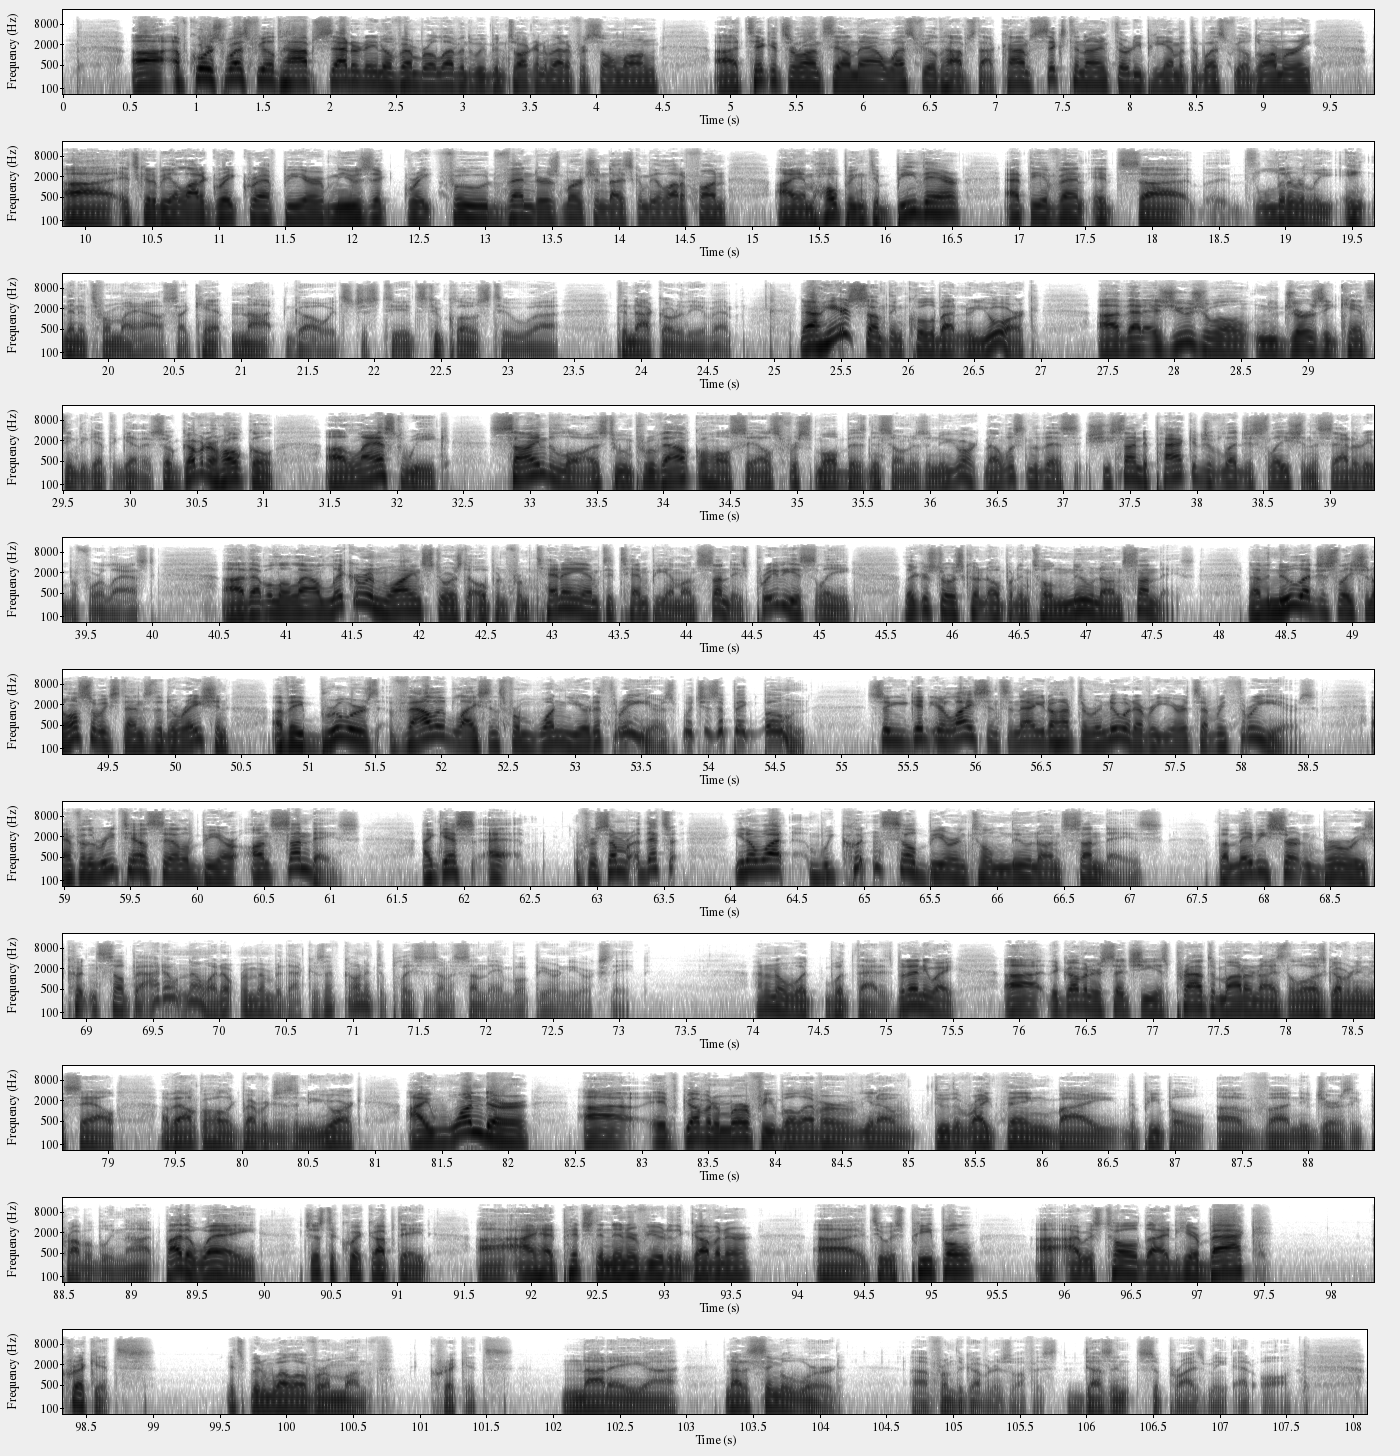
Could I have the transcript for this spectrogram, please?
Uh, of course, Westfield Hops Saturday, November 11th. We've been talking about it for so long. Uh, tickets are on sale now. WestfieldHops.com. Six to nine thirty p.m. at the Westfield Armory. Uh, it's going to be a lot of great craft beer, music, great food, vendors, merchandise. It's going to be a lot of fun. I am hoping to be there at the event. It's uh, it's literally eight minutes from my house. I can't not go. It's just too, it's too close to uh, to not go to the event. Now, here's something cool about New York uh, that, as usual, New Jersey can't seem to get together. So, Governor Hochul uh, last week signed laws to improve alcohol sales for small business owners in New York. Now, listen to this. She signed a package of legislation the Saturday before last uh, that will allow liquor and wine stores to open from 10 a.m. to 10 p.m. on Sundays. Previously, liquor stores couldn't open until noon on Sundays. Now, the new legislation also extends the duration of a brewer's valid license from one year to three years, which is a big boon. So you get your license, and now you don't have to renew it every year. It's every three years. And for the retail sale of beer on Sundays, I guess uh, for some that's you know what we couldn't sell beer until noon on Sundays, but maybe certain breweries couldn't sell beer. I don't know. I don't remember that because I've gone into places on a Sunday and bought beer in New York State. I don't know what, what that is. But anyway, uh, the governor said she is proud to modernize the laws governing the sale of alcoholic beverages in New York. I wonder uh, if Governor Murphy will ever, you know, do the right thing by the people of uh, New Jersey. Probably not. By the way, just a quick update. Uh, I had pitched an interview to the governor, uh, to his people. Uh, I was told I'd hear back. Crickets. It's been well over a month. Crickets. Not a uh, not a single word uh, from the governor's office. Doesn't surprise me at all.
